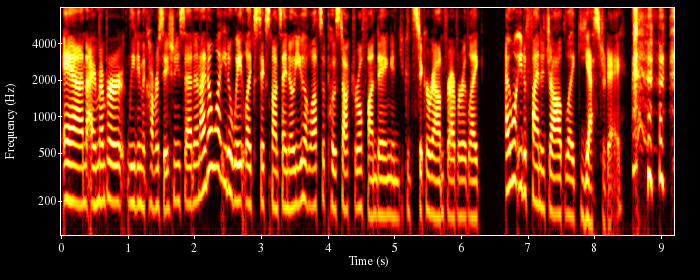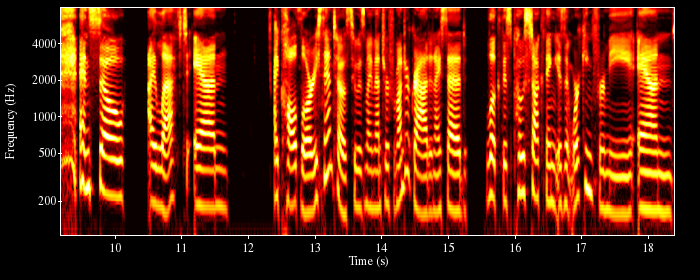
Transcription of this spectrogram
And I remember leaving the conversation, he said, and I don't want you to wait like six months. I know you have lots of postdoctoral funding and you can stick around forever. Like, I want you to find a job like yesterday. and so I left and I called Laurie Santos, who was my mentor from undergrad, and I said, Look, this postdoc thing isn't working for me. And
